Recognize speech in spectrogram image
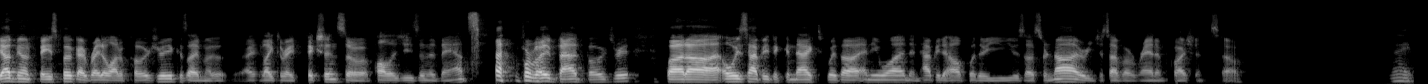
you have me on Facebook, I write a lot of poetry because I'm a I like to write fiction. So apologies in advance for my bad poetry. But uh, always happy to connect with uh, anyone and happy to help whether you use us or not, or you just have a random question. So all right,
